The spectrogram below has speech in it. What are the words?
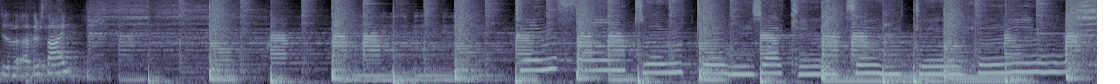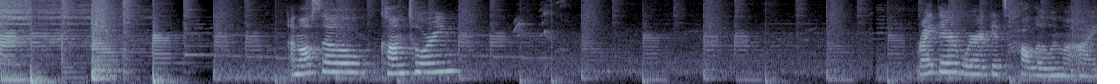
Do the other side. Also contouring right there where it gets hollow in my eye.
